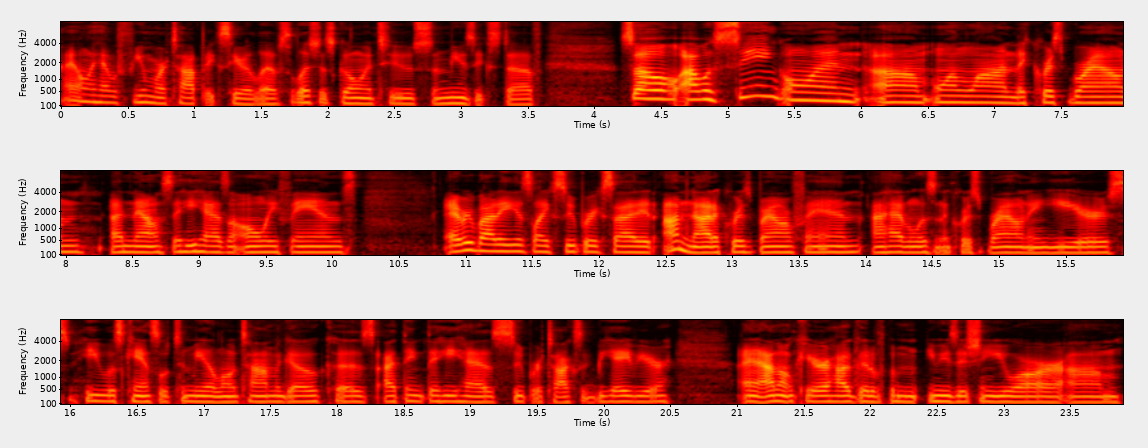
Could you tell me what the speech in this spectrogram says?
I only have a few more topics here left, so let's just go into some music stuff. So I was seeing on um, online that Chris Brown announced that he has an OnlyFans. Everybody is like super excited. I'm not a Chris Brown fan. I haven't listened to Chris Brown in years. He was canceled to me a long time ago because I think that he has super toxic behavior, and I don't care how good of a musician you are. Um,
